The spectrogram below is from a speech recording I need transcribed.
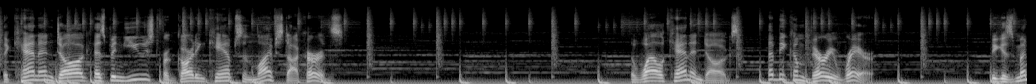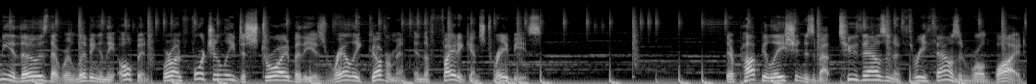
the Canaan Dog has been used for guarding camps and livestock herds. The wild Canaan Dogs have become very rare because many of those that were living in the open were unfortunately destroyed by the Israeli government in the fight against rabies. Their population is about 2,000 to 3,000 worldwide.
